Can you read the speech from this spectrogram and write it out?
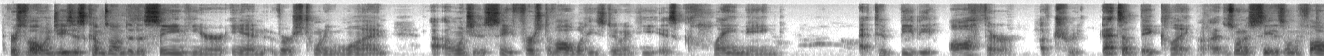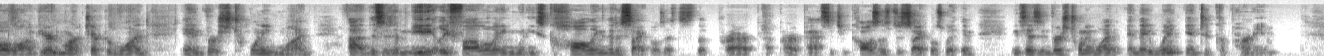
First of all, when Jesus comes onto the scene here in verse 21, I want you to see, first of all, what he's doing. He is claiming to be the author of truth. That's a big claim. I just want to see this. I want to follow along. Here in Mark chapter 1 and verse 21, uh, this is immediately following when he's calling the disciples. That's the prior, prior passage. He calls his disciples with him. And he says in verse 21, and they went into Capernaum.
